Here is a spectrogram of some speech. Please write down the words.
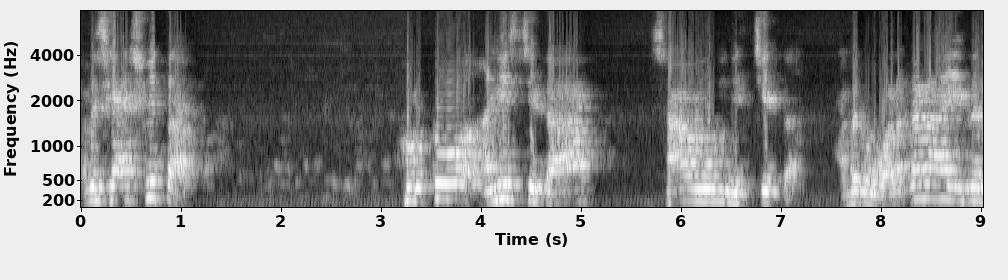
ಅದು ಶಾಶ್ವತ. ಹುಟ್ಟು ಅನಿಶ್ಚಿತ, ಸಾವು ನಿಶ್ಚಿತ. ಅದರ ಒಳಗಣ ಇದರ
